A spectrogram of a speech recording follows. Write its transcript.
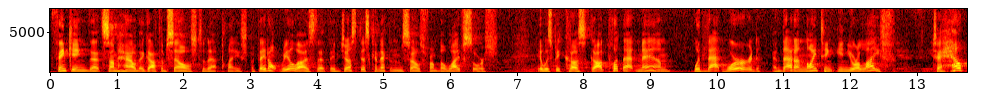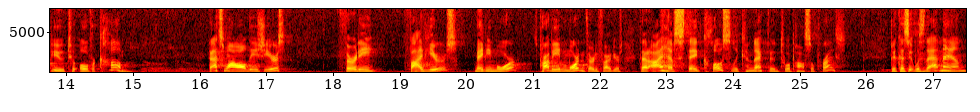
Thinking that somehow they got themselves to that place, but they don't realize that they've just disconnected themselves from the life source. It was because God put that man with that word and that anointing in your life to help you to overcome. That's why all these years 35 years, maybe more, it's probably even more than 35 years that I have stayed closely connected to Apostle Price. Because it was that man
